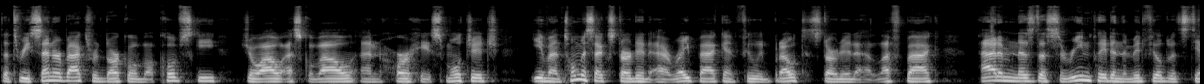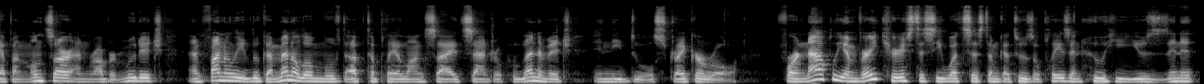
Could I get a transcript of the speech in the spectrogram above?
The three center backs were Darko Velkovski, Joao Escoval, and Hrvoje Smolcic. Ivan Tomecak started at right back and Filip Braut started at left back. Adam Gnezda Cerin played in the midfield with Stjepan Lončar and Robert Muric, and finally Luka Menalo moved up to play alongside Sandro Kulenovic in the dual striker role. For Napoli, I'm very curious to see what system Gattuso plays and who he uses in it.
